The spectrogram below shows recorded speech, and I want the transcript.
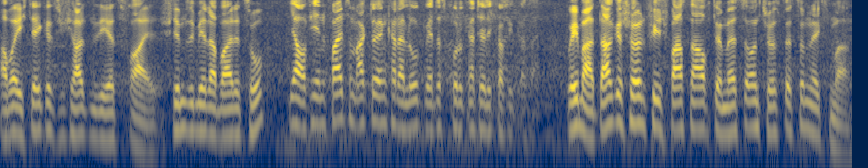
Aber ich denke, Sie schalten sie jetzt frei. Stimmen Sie mir da beide zu? Ja, auf jeden Fall. Zum aktuellen Katalog wird das Produkt natürlich verfügbar sein. Prima, Dankeschön, viel Spaß noch auf der Messe und tschüss, bis zum nächsten Mal.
